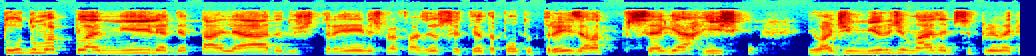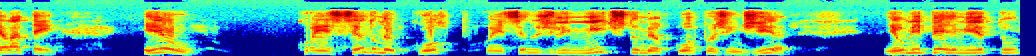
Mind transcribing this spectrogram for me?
toda uma planilha detalhada dos treinos para fazer o 70.3, ela segue a risca. Eu admiro demais a disciplina que ela tem. Eu, conhecendo o meu corpo, conhecendo os limites do meu corpo hoje em dia, eu me permito,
